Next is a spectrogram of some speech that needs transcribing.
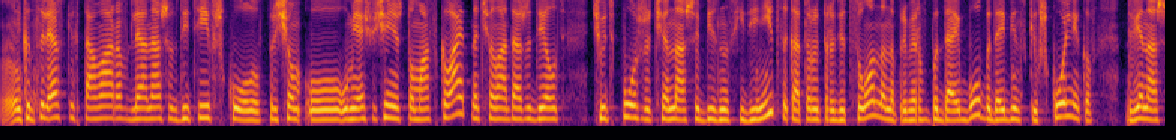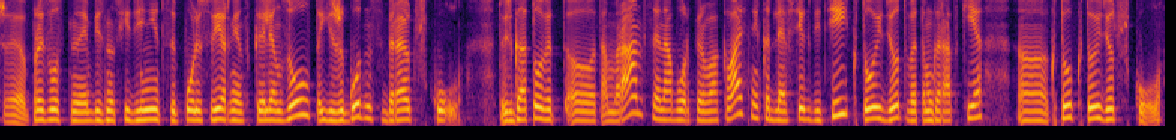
канцелярских товаров для наших детей в школу. Причем у меня ощущение, что Москва это начала даже делать чуть позже, чем наши бизнес-единицы, которые традиционно, например, в Бадайбо, бадайбинских школьников, две наши производственные бизнес-единицы, Полюс Вернинская и Лен Золото, ежегодно собирают в школу. То есть готовят э, там ранцы, набор первоклассника для всех детей, кто идет в этом городке, э, кто, кто идет в школу.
